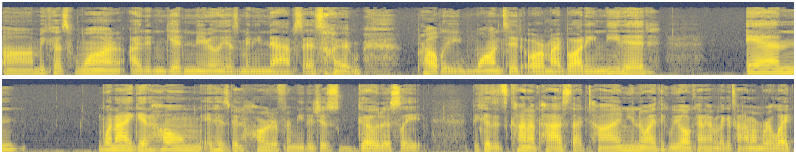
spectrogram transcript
Um, because one, I didn't get nearly as many naps as I probably wanted or my body needed. And when I get home, it has been harder for me to just go to sleep because it's kind of past that time. You know, I think we all kind of have like a time when we're like,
